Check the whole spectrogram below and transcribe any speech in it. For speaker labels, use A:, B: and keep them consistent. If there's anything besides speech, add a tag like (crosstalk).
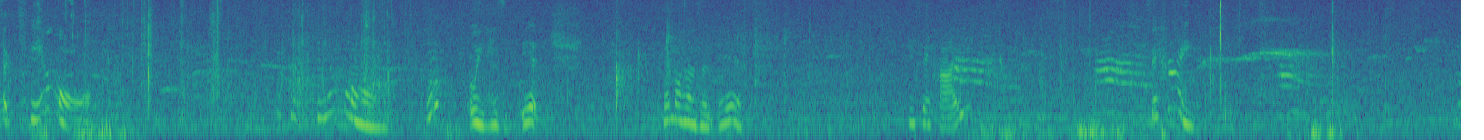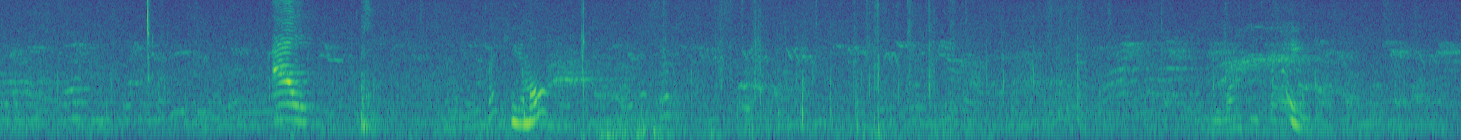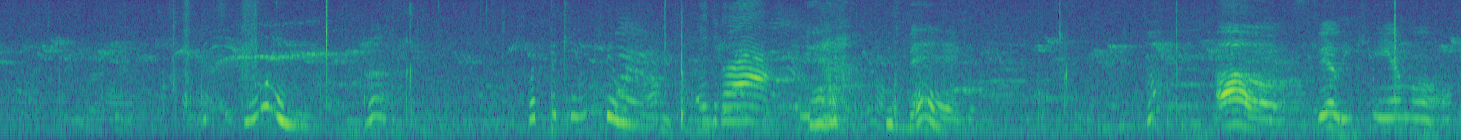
A: It's a camel. A camel. Oh, he has an itch. Camel has an itch. Can you say hi? Say hi.
B: Hi.
A: Hi, camel. Hi. Doing? What's the camel doing? Yeah, he's big. (gasps) Oh, silly camel.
